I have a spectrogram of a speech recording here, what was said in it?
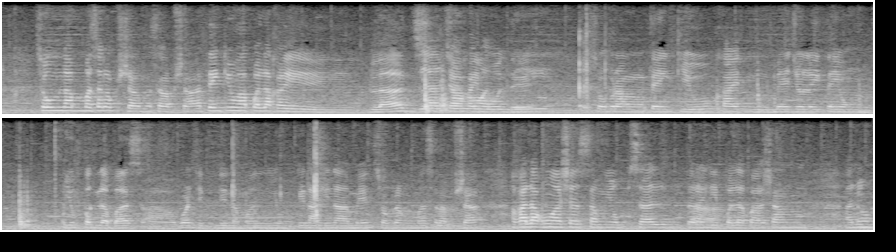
so, na, masarap siya, masarap siya. At thank you nga pala kay Glads, at Glads and kay. Molde. Sobrang thank you. Kahit medyo late na yung yung paglabas, ah, worth it din naman yung kinain namin. Sobrang masarap siya. Akala ko nga siya samyupsal, pero hindi pala. Para siyang, ano,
